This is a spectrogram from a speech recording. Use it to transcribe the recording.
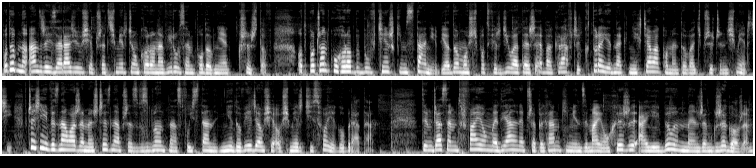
Podobno Andrzej zaraził się przed śmiercią koronawirusem, podobnie jak Krzysztof. Od początku choroby był w ciężkim stanie. Wiadomość potwierdziła też Ewa Krawczyk, która jednak nie chciała komentować przyczyn śmierci. Wcześniej wyznała, że mężczyzna przez wzgląd na swój stan nie dowiedział się o śmierci swojego brata. Tymczasem trwają medialne przepychanki między Mają Chyży a jej byłym mężem Grzegorzem.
